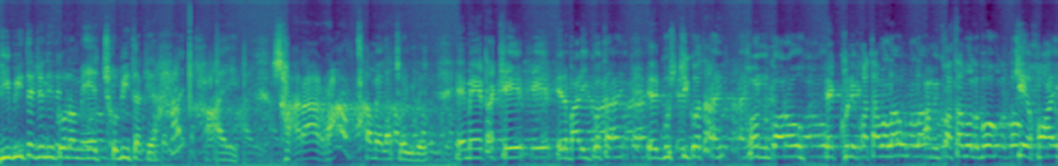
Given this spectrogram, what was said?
ডিবিতে যদি কোনো মেয়ের ছবি থাকে, হায় হায়, সারা রাত ঝামেলা চলবে। এ মেয়েটাকে, এর বাড়ি কোথায়? এর গোষ্ঠী কোথায়? ফোন করো, এক্ষুনি কথা বলো আমি কথা বলব, কে হয়?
